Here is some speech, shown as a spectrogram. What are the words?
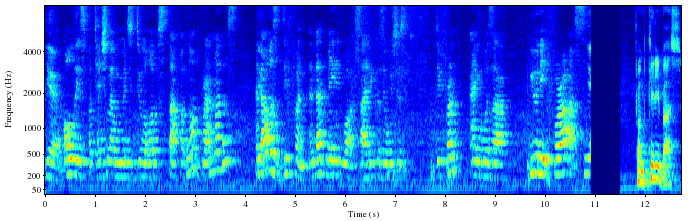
yeah. all these potential young women to do a lot of stuff, but not grandmothers. And Yeah. that was different, and that made it more exciting because it was just different and it was uh, unique for us. From Kiribati,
